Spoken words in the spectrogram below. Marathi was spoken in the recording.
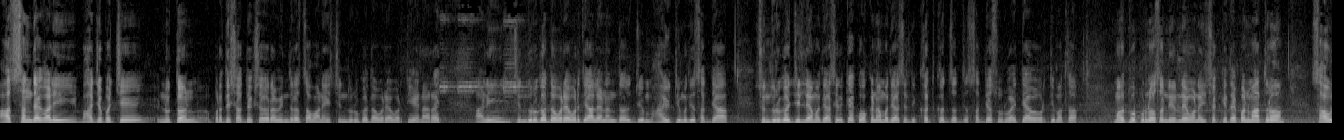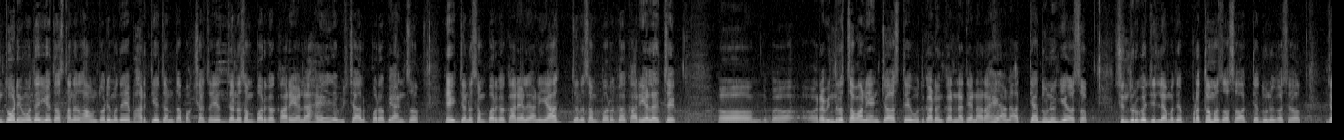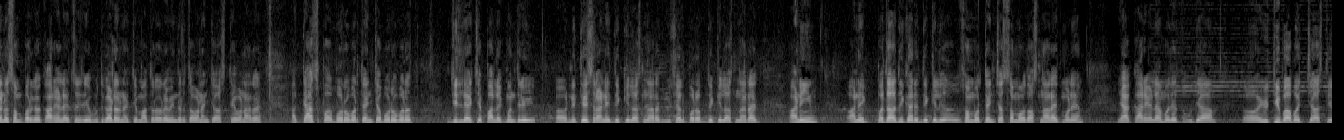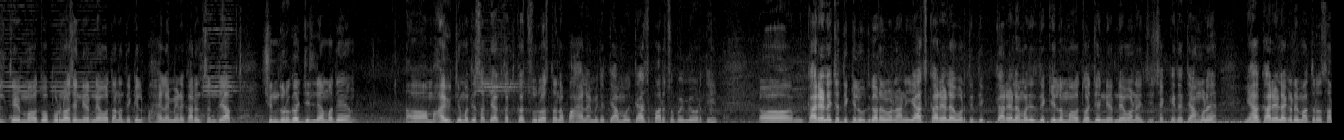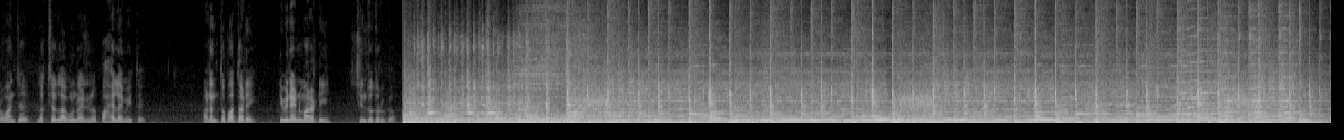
आज संध्याकाळी भाजपचे नूतन प्रदेशाध्यक्ष रवींद्र चव्हाण हे सिंधुदुर्ग दौऱ्यावरती येणार आहेत. आणि सिंधुदुर्ग दौऱ्यावरती आल्यानंतर जे महायुतीमध्ये सध्या सिंधुदुर्ग जिल्ह्यामध्ये असेल किंवा कोकणामध्ये असेल ती खतखत सध्या सध्या सुरू आहे. त्यावरती मात्र महत्त्वपूर्ण असा निर्णय होण्याची शक्यता आहे. पण मात्र सावंतवाडीमध्ये येत असताना सावंतवाडीमध्ये भारतीय जनता पक्षाचं हे जनसंपर्क कार्यालय आहे. हे विशाल परब यांचं हे जनसंपर्क कार्यालय आणि या जनसंपर्क कार्यालयाचे रवींद्र चव्हाण यांच्या हस्ते उद्घाटन करण्यात येणार आहे. आणि अत्याधुनिक हे असं सिंधुदुर्ग जिल्ह्यामध्ये प्रथमच असं अत्याधुनिक असं जनसंपर्क कार्यालयाचं जे उद्घाटन आहे ते मात्र रवींद्र चव्हाण यांच्या हस्ते होणार आहे. त्याच प- बरोबर त्यांच्याबरोबरच जिल्ह्याचे पालकमंत्री नितेश राणे देखील असणार आहेत विशाल परब देखील असणार आहेत आणि अनेक पदाधिकारी देखील समोर त्यांच्यासमोर असणार आहेत. मुळे या कार्यालयामध्येच उद्या युतीबाबतचे असतील ते महत्त्वपूर्ण असे निर्णय होताना देखील पाहायला मिळेल. कारण सध्या सिंधुदुर्ग जिल्ह्यामध्ये महायुतीमध्ये सध्या खतखत सुरू असताना पाहायला मिळते. त्यामुळे त्याच पार्श्वभूमीवरती कार्यालयाचे देखील उद्घाटन होणार आणि याच कार्यालयावरती दे- कार्यालयामध्ये देखील महत्त्वाचे निर्णय होण्याची शक्यता आहे. त्यामुळे ह्या कार्यालयाकडे मात्र सर्वांचे लक्ष लागून राहिलेलं पाहायला मिळतं आहे Anant Patade T V nine Marathi Sindhudurg.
